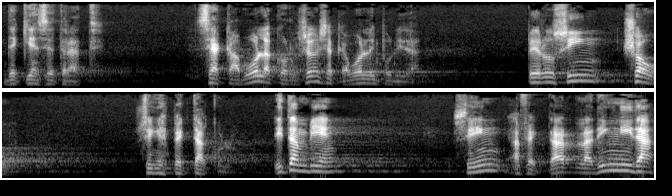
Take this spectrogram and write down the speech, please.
de quien se trate. Se acabó la corrupción y se acabó la impunidad, pero sin show, sin espectáculo y también sin afectar la dignidad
